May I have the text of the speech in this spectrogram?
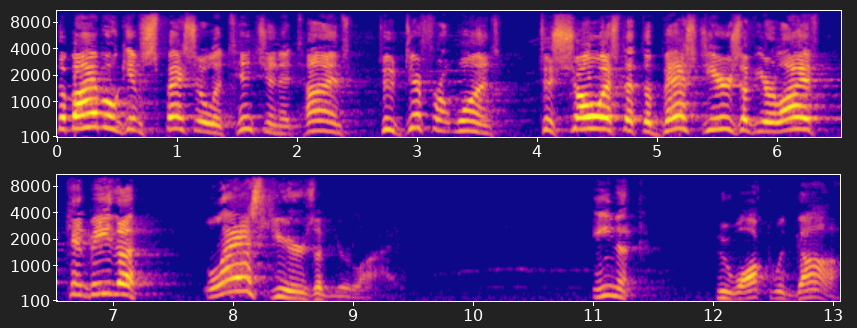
The Bible gives special attention at times to different ones to show us that the best years of your life can be the last years of your life. Enoch who walked with God.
